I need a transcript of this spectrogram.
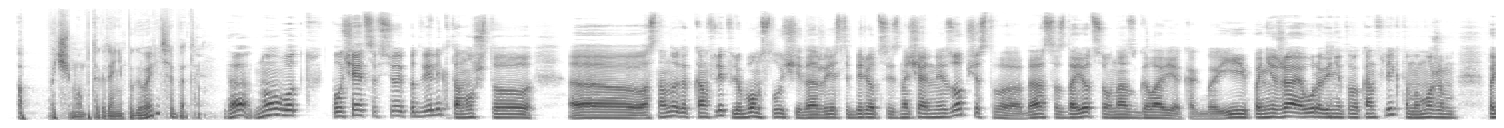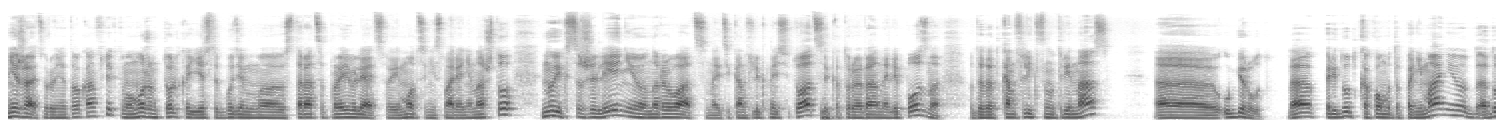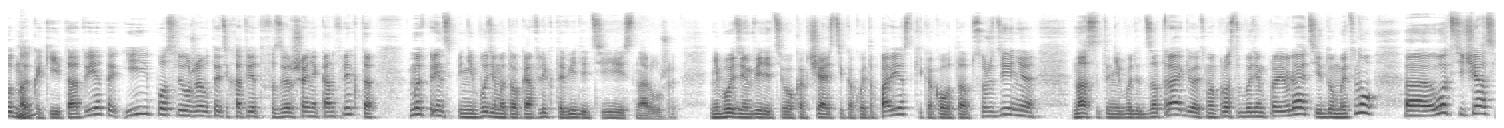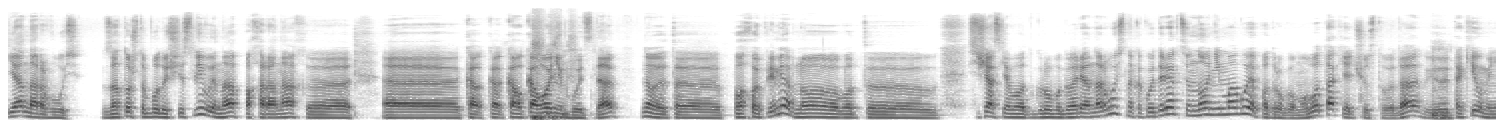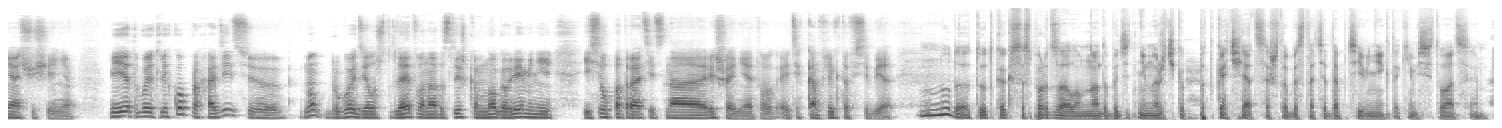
А почему бы тогда не поговорить об этом? Да, ну вот получается все и подвели к тому, что основной этот конфликт в любом случае, даже если берется изначально из общества, да, создается у нас в голове, как бы. И понижая уровень этого конфликта, мы можем понижать уровень этого конфликта, мы можем только если будем э, стараться проявлять свои эмоции, несмотря ни на что. Ну и, к сожалению, нарываться на эти конфликтные ситуации, которые рано или поздно вот этот конфликт внутри нас э, уберут да, придут к какому-то пониманию, дадут нам да. какие-то ответы, и после уже вот этих ответов и завершения конфликта мы, в принципе, не будем этого конфликта видеть и снаружи. Не будем видеть его как части какой-то повестки, какого-то обсуждения, нас это не будет затрагивать, мы просто будем проявлять и думать, ну, э, вот сейчас я нарвусь за то, что буду счастливый на похоронах э, э, кого-нибудь, да. Ну, это плохой пример, но вот э, сейчас я вот, грубо говоря, нарвусь на какую-то реакцию, но не могу я по-другому. Вот так я чувствую, да, mm-hmm. такие у меня ощущения. И это будет легко проходить. Э, ну, другое дело, что для этого надо слишком много времени и сил потратить на решение этого, этих конфликтов в себе. Ну да, тут как со спортзалом. Надо будет немножечко подкачаться, чтобы стать адаптивнее к таким ситуациям.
